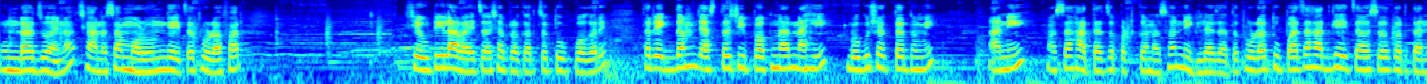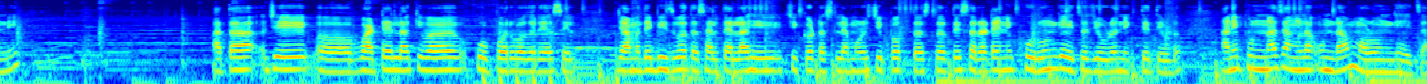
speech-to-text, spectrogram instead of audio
उंडा जो आहे ना छान असा मळून घ्यायचा थोडाफार. शेवटी लावायचं अशा प्रकारचं तूप वगैरे. तर एकदम जास्त चिपकणार नाही बघू शकता तुम्ही. आणि असं हाताचं पटकन असं निघलं जातं. थोडा तुपाचा हात घ्यायचा असं करताना. आता जे वाट्याला किंवा कोपर वगैरे असेल ज्यामध्ये भिजवत असाल त्याला हे चिकट असल्यामुळे चिपकतंच. तर ते सराट्याने खोरून घ्यायचं जेवढं निघते तेवढं. आणि पुन्हा चांगला उंडा मळून घ्यायचा.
